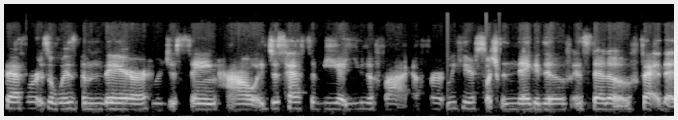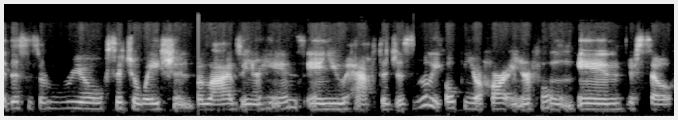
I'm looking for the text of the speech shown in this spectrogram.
best words of wisdom there. We're just saying how it just has to be a unified effort. We hear so much negative instead of fact that this is a real situation. The lives in your hands, and you have to just really open your heart and your home and yourself.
